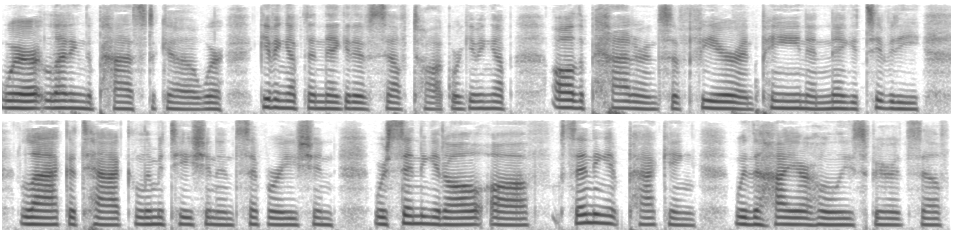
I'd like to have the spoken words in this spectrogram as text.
We're letting the past go. We're giving up the negative self talk. We're giving up all the patterns of fear and pain and negativity, lack, attack, limitation, and separation. We're sending it all off, sending it packing with the higher Holy Spirit self.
